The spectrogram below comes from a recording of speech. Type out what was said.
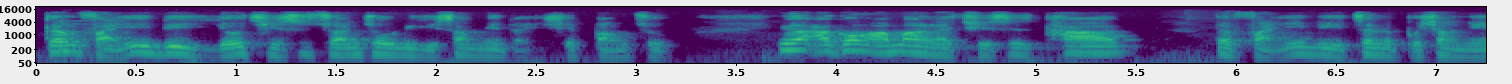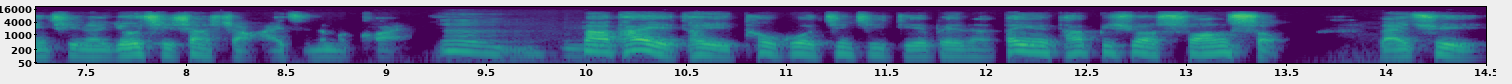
跟反应力，尤其是专注力上面的一些帮助。因为阿公阿妈呢，其实他的反应力真的不像年轻人，尤其像小孩子那么快。嗯，那他也可以透过竞技叠杯呢，但因为他必须要双手来去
